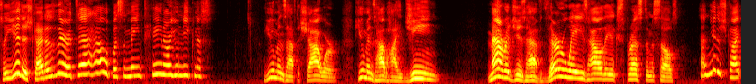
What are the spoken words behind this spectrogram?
So Yiddishkeit is there to help us maintain our uniqueness. Humans have to shower, humans have hygiene, marriages have their ways how they express themselves, and Yiddishkeit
